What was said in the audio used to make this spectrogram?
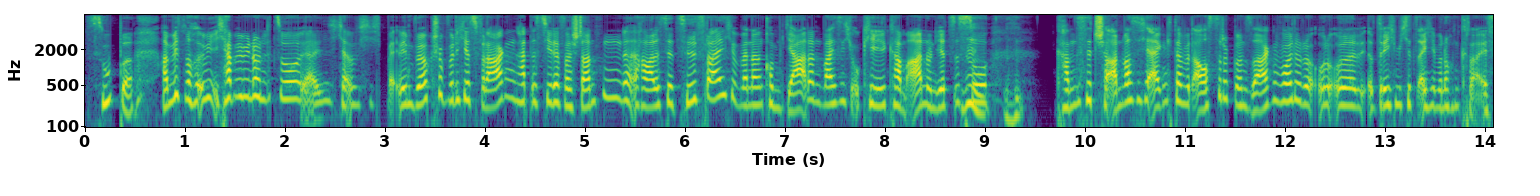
Super. Haben wir jetzt noch irgendwie, ich habe irgendwie noch nicht so, ja, ich ich, im Workshop würde ich jetzt fragen, hat das jeder verstanden? War das jetzt hilfreich? Und wenn dann kommt ja, dann weiß ich, okay, kam an. Und jetzt ist so, mhm. kam das jetzt schon an, was ich eigentlich damit ausdrücken und sagen wollte? Oder, oder, oder drehe ich mich jetzt eigentlich immer noch im Kreis?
